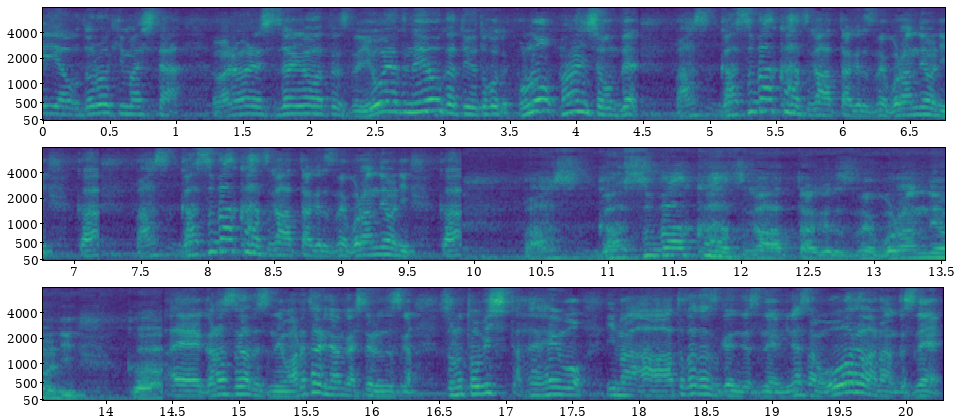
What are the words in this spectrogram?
いや驚きました。我々取材が終わってですねようやく寝ようかというところでこのマンションでバスガス爆発があったわけですね。ご覧のようにガバスガス爆発があったわけですね。ご覧のようにガガスガス爆発があったわけですね。ご覧のようにえー、ガラスがですね割れたりなんかしてるんですがその飛び散った破片を今後片付けにですね皆さん大わらわなんですね。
